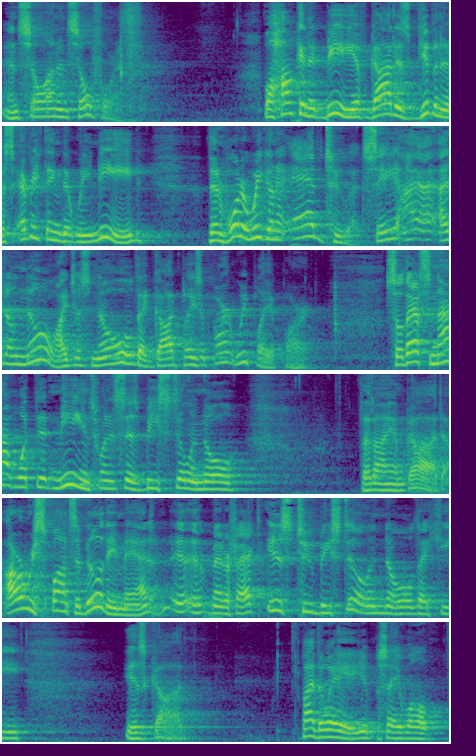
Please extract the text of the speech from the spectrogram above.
and so on and so forth. Well, how can it be if God has given us everything that we need? Then what are we going to add to it? See, I, I don't know. I just know that God plays a part, we play a part. So that's not what it means when it says, Be still and know that I am God. Our responsibility, man, as a matter of fact, is to be still and know that He is God. By the way, you say, Well,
